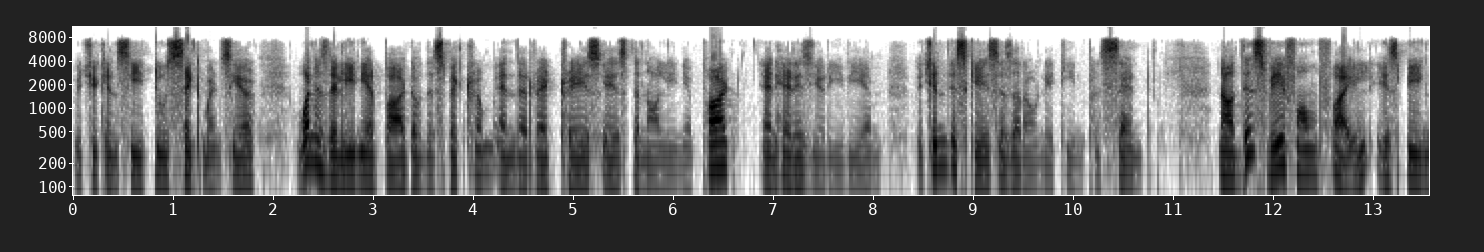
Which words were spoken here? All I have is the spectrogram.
which you can see two segments here. One is the linear part of the spectrum and the red trace is the nonlinear part. And here is your EVM, which in this case is around 18%. Now this waveform file is being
